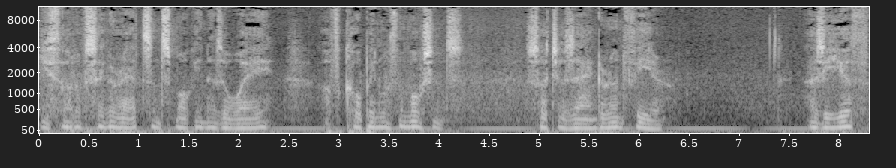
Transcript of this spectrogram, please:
you thought of cigarettes and smoking as a way of coping with emotions such as anger and fear. As a youth,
